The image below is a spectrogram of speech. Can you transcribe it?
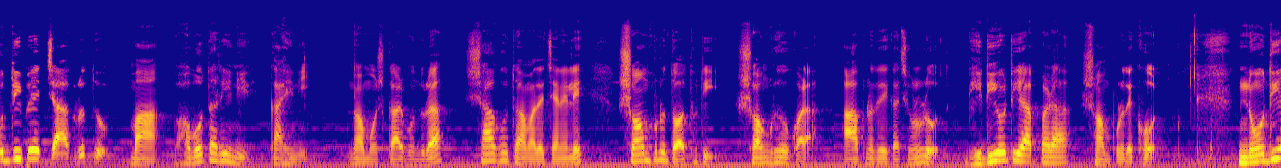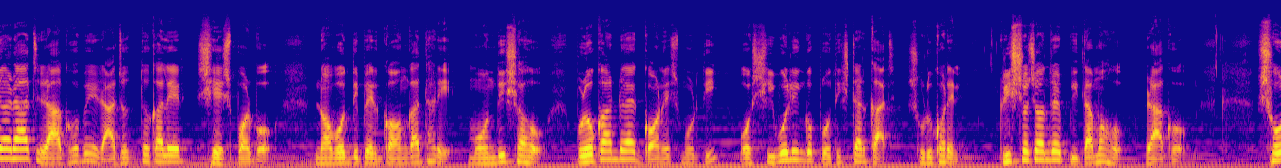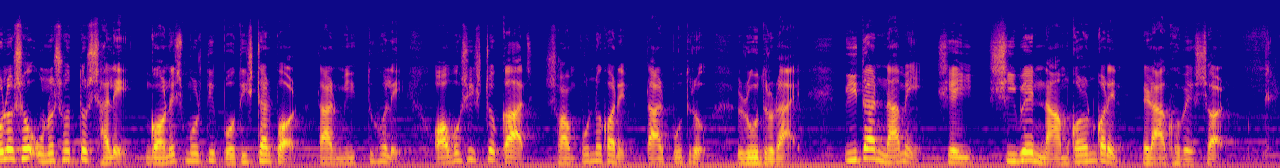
উদ্বীপে জাগ্রত মা ভবতারিণীর কাহিনী। নমস্কার বন্ধুরা, স্বাগত আমাদের চ্যানেলে। সম্পূর্ণ তথ্যটি সংগ্রহ করা আপনাদের কাছে অনুরোধ। ভিডিওটি আপনারা সম্পূর্ণ দেখুন। নদিয়া রাজ রাঘবের রাজত্বকালের শেষ পর্ব। নবদ্বীপের গঙ্গার ধারে মন্দিরসহ প্রকাণ্ড এক গণেশ মূর্তি ও শিবলিঙ্গ প্রতিষ্ঠার কাজ শুরু করেন কৃষ্ণচন্দ্রের পিতামহ রাঘব। ষোলোশো সালে গণেশ মূর্তি প্রতিষ্ঠার পর তার মৃত্যু হলে অবশিষ্ট কাজ সম্পূর্ণ করেন তার পুত্র রুদ্র রায়। পিতার নামে সেই শিবের নামকরণ করেন রাঘবেশ্বর।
